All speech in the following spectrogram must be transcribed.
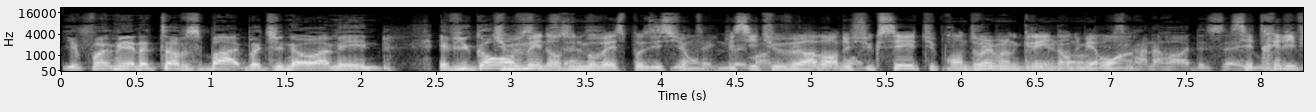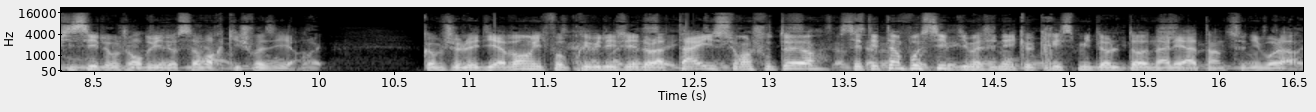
you put me in a tough spot, but you know, I mean, if you go Tu me mets dans une mauvaise position. Mais si tu veux avoir du succès, tu prends Draymond Green en numéro it's 1. kinda hard to say. C'est très difficile aujourd'hui de savoir qui choisir. Comme je l'ai dit avant, il faut privilégier de la taille sur un shooter. C'était impossible d'imaginer que Chris Middleton allait atteindre ce niveau-là.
